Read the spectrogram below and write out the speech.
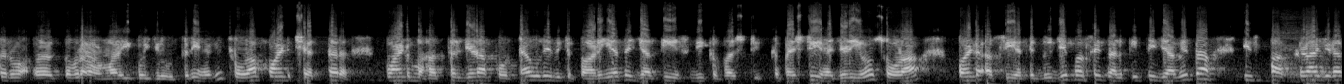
ਘਬਰਾਉਣ ਵਾਲੀ ਕੋਈ ਜ਼ਰੂਰਤ ਨਹੀਂ ਹੈਗੀ। 16.76.72 ਜਿਹੜਾ ਫੁੱਟ ਹੈ ਉਹਦੇ ਵਿੱਚ ਪਾਣੀ ਹੈ ਤੇ ਜਦਕਿ ਇਸ ਦੀ ਕਪੈਸਿਟੀ ਕਪੈਸਿਟੀ ਹੈ ਜਿਹੜੀ ਉਹ 16.80 ਹੈ। ਤੇ ਦੂਜੇ ਪਾਸੇ ਗੱਲ ਕੀਤੀ ਜਾਵੇ ਤਾਂ ਇਸ ਭਾਖੜਾ ਜਿਹੜਾ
